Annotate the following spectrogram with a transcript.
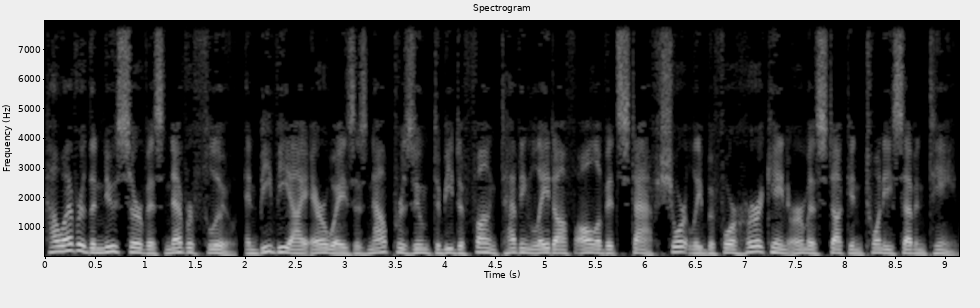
However the new service never flew, and BVI Airways is now presumed to be defunct having laid off all of its staff shortly before Hurricane Irma struck in 2017.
